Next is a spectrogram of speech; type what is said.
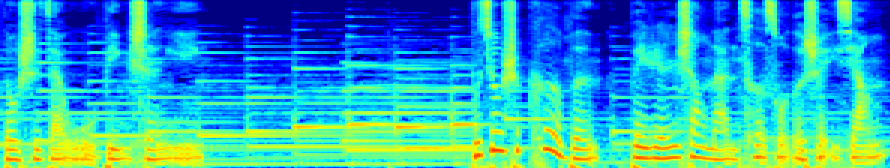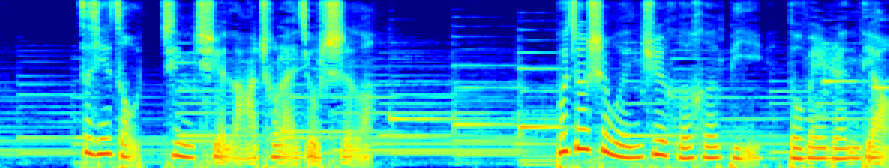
都是在无病呻吟。不就是课本被扔上男厕所的水箱，自己走进去拿出来就是了。不就是文具盒和笔都被扔掉，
